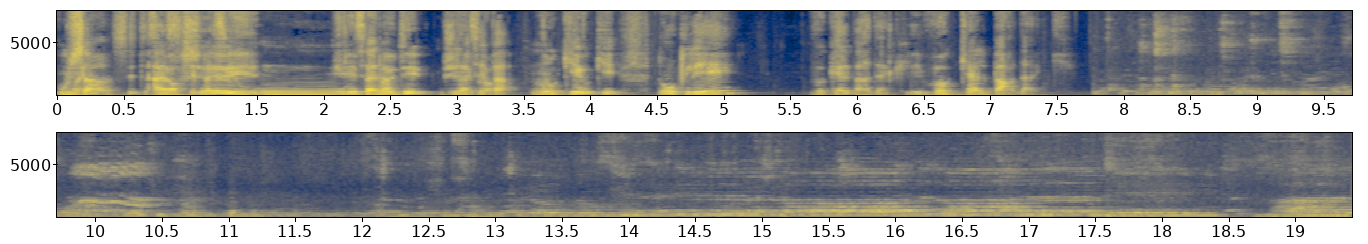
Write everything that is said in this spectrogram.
Où Ouais. ça ça Alors, c'est- passé où? mm, est sais pas pas noté. Je ne sais pas. Non. Ok, ok. Donc les Vocal Bardac. les vocales bardac. Le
